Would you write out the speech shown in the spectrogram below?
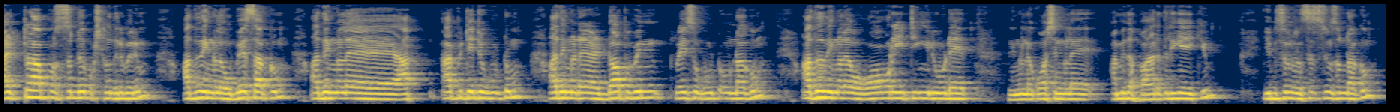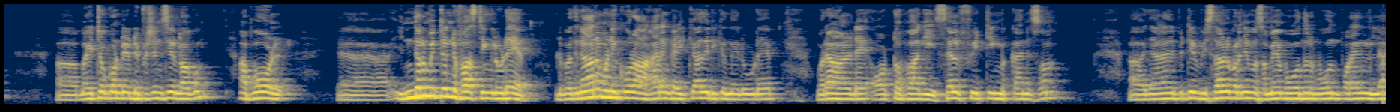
അൾട്രാ പ്രോസസ്ഡ് ഭക്ഷണത്തിന് വരും. അത് നിങ്ങളെ ഒബേസാക്കും അത് നിങ്ങളെ ആപ്പിറ്റേറ്റ് കൂട്ടും. അത് നിങ്ങളുടെ ഡോപ്പമിൻ റേസ് കൂട്ടും ഉണ്ടാക്കും അത് നിങ്ങളെ ഓവർ ഈറ്റിങ്ങിലൂടെ നിങ്ങളുടെ കോശങ്ങളെ അമിത ഭാരത്തിലേക്ക് അയക്കും. ഇൻസുലിൻ റെസിസ്റ്റൻസ് ഉണ്ടാക്കും. മൈറ്റോകോണ്ട്രിയ ഡെഫിഷ്യൻസി ഉണ്ടാക്കും. അപ്പോൾ ഇന്റർമീഡിയന്റ് ഫാസ്റ്റിങ്ങിലൂടെ ഒരു പതിനാറ് മണിക്കൂർ ആഹാരം കഴിക്കാതിരിക്കുന്നതിലൂടെ ഒരാളുടെ ഓട്ടോഫാഗി സെൽഫ് ഫീറ്റിംഗ് മെക്കാനിസം ഞാനതിനെപ്പറ്റി വിശദമായിട്ട് പറഞ്ഞു സമയം പോകുന്നതിന് പോകുന്നു പറയുന്നില്ല.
